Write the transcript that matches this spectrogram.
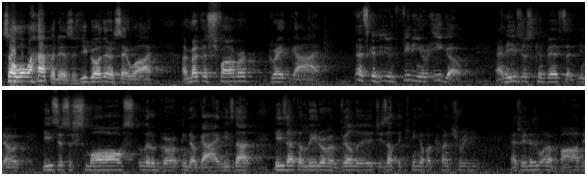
So what will happen is, is you go there and say, "Well, I, I met this farmer, great guy." That's because he's feeding your ego and he's just convinced that you know he's just a small little girl, you know, guy. He's not he's not the leader of a village. He's not the king of a country, and so he doesn't want to bother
